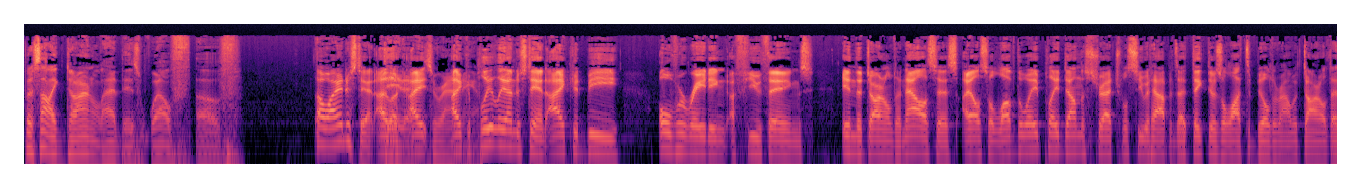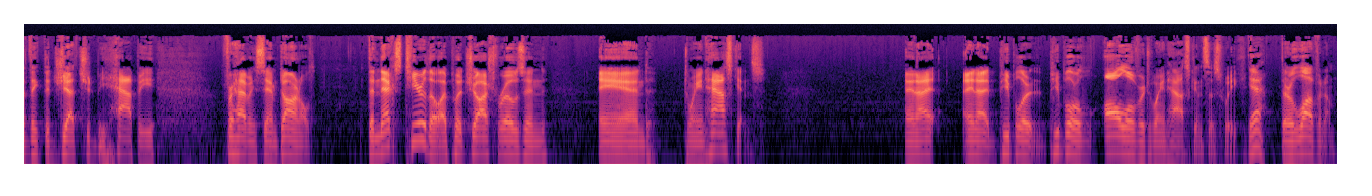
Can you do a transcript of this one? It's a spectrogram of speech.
But it's not like Darnold had this wealth of Oh, I understand. I look, I, I him. completely understand. I could be overrating a few things in the Darnold analysis. I also love the way he played down the stretch. We'll see what happens. I think there's a lot to build around with Darnold. I think the Jets should be happy for having Sam Darnold. The next tier, though, I put Josh Rosen and Dwayne Haskins, and I and I, people are people are all over Dwayne Haskins this week. Yeah. they're loving him.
